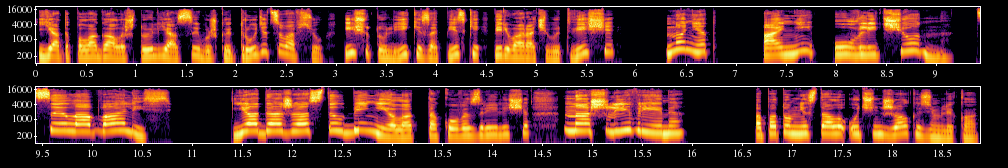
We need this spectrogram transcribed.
Я-то полагала, что Илья с Ивушкой трудятся вовсю, ищут улики, записки, переворачивают вещи. Но нет, они увлеченно целовались. Я даже остолбенела от такого зрелища. Нашли время. А потом мне стало очень жалко земляка.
